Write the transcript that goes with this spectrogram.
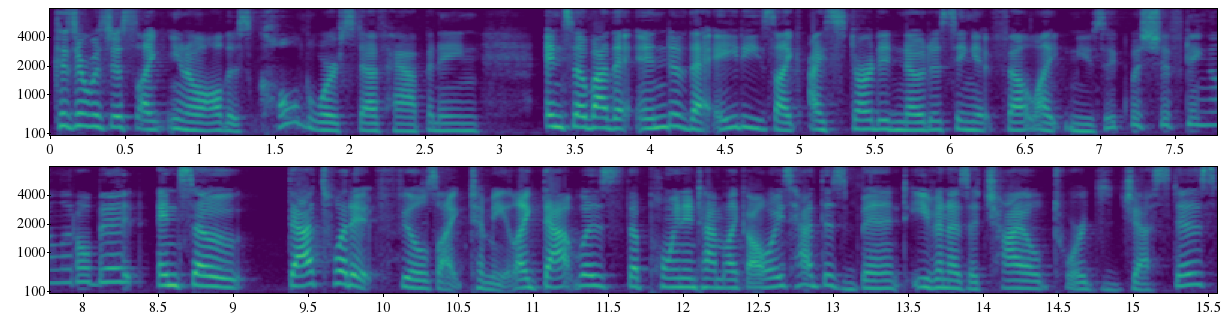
because there was just like, you know, all this Cold War stuff happening. And so by the end of the 80s, like I started noticing it felt like music was shifting a little bit. And so that's what it feels like to me. Like that was the point in time. Like I always had this bent, even as a child, towards justice,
